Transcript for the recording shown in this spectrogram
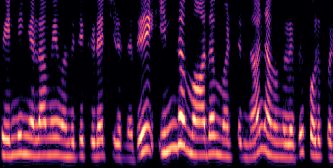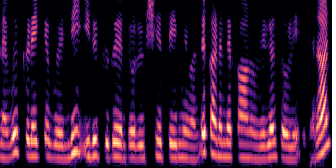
பெண்டிங் எல்லாமே வந்துட்டு கிடைச்சிருந்தது. இந்த மாதம் மட்டும்தான் அவங்களுக்கு கொடுப்பனவு கிடைக்க வேண்டி இருக்குது என்ற ஒரு விஷயத்தையுமே வந்து கடந்த காணொளியில சொல்லியிருந்தேன் நான்.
